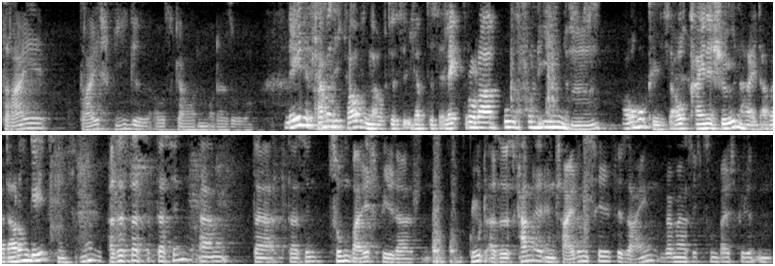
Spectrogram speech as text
drei, drei Spiegelausgaben oder so. Nee, das kann man sich kaufen. Auch das, ich habe das Elektroradbuch von ihm. Das mhm. ist auch okay. Ist auch keine Schönheit, aber darum geht es nicht. Ne? Also das, das sind, ähm, da, da sind zum Beispiel da gut, also es kann eine Entscheidungshilfe sein, wenn man sich zum Beispiel ein,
